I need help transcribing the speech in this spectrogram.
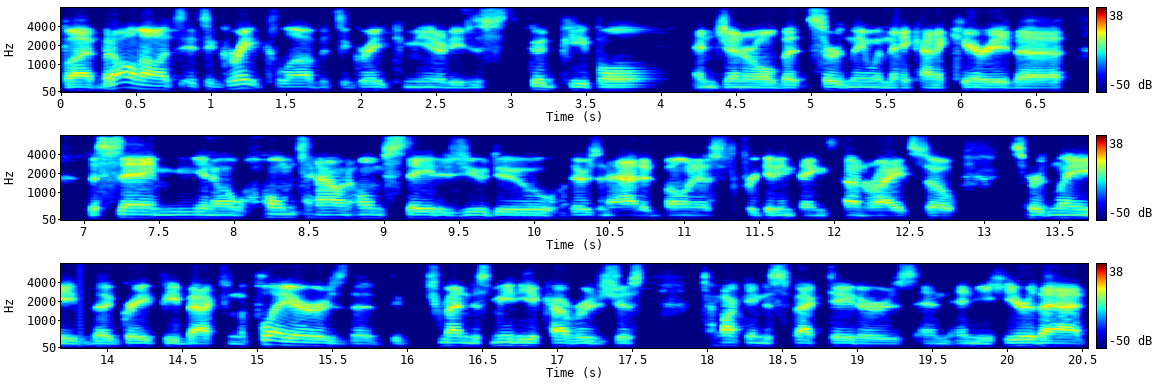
but but all in all, it's it's a great club. It's a great community, just good people in general. But certainly when they kind of carry the the same you know hometown home state as you do there's an added bonus for getting things done right so certainly the great feedback from the players the, the tremendous media coverage just talking to spectators and and you hear that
